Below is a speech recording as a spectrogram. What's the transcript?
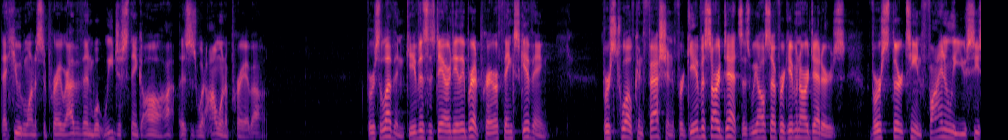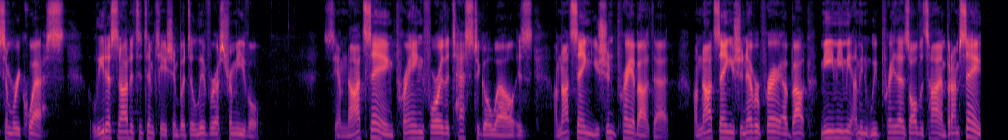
that He would want us to pray rather than what we just think, oh, this is what I want to pray about. Verse 11, give us this day our daily bread, prayer of thanksgiving. Verse 12, confession, forgive us our debts as we also have forgiven our debtors. Verse 13, finally, you see some requests. Lead us not into temptation, but deliver us from evil. See, I'm not saying praying for the test to go well is I'm not saying you shouldn't pray about that. I'm not saying you should never pray about me, me, me. I mean, we pray that all the time. But I'm saying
